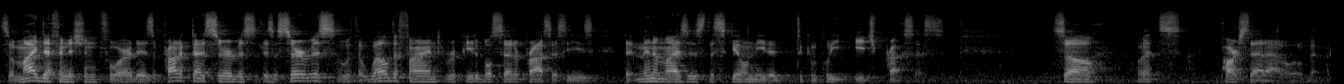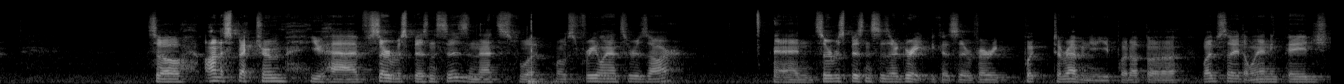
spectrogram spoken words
so my definition for it is a productized service is a service with a well-defined, repeatable set of processes that minimizes the skill needed to complete each process. So let's parse that out a little. So on a spectrum, you have service businesses, and that's what most freelancers are. And service businesses are great because they're very quick to revenue. You put up a website, a landing page,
